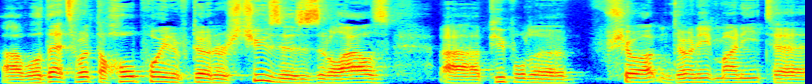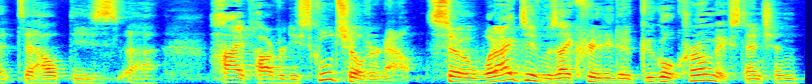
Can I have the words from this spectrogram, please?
Uh, well that's what the whole point of donors chooses is it allows uh, people to show up and donate money to to help these uh, high poverty school children out. So what i did was i created a google chrome extension.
